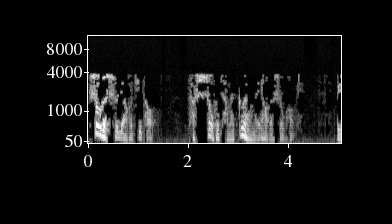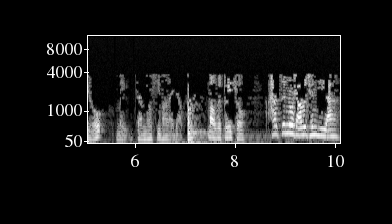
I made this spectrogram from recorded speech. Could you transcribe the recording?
兽的视角和气头，它兽会藏在各样美好的事物后面，比如。美，咱们从西方来讲，冒着追求啊，尊重少数群体啊，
